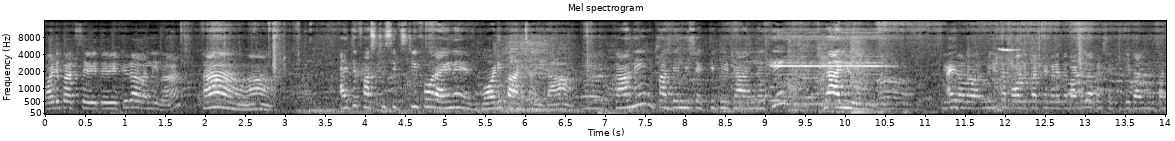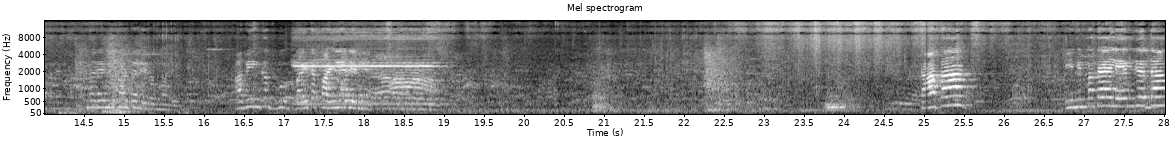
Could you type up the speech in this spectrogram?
బాడీ పార్ట్స్ ఏవైతే పెట్టిరో అవన్నీవా. అయితే ఫస్ట్ సిక్స్టీ ఫోర్ అయినాయి బాడీ పార్ట్స్ అంట. కానీ పద్దెనిమిది శక్తి పీఠాలకి వాల్యూ ఉంది. మిగతా బాడీ పార్ట్స్ ఎక్కడైతే పడ్డదో అక్కడ శక్తి పీఠాలు అంటలేదు మరి. మరి ఎందుకంటే లేదు మరి? అవి ఇంకా బయట పడలేదేమో. తాత ఈ నిమ్మకాయలు ఏం చేద్దాం?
